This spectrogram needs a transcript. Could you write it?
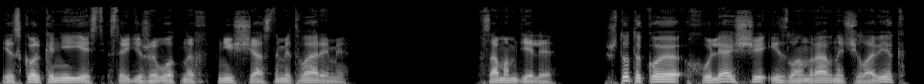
и сколько ни есть среди животных несчастными тварями. В самом деле, что такое хулящий и злонравный человек,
